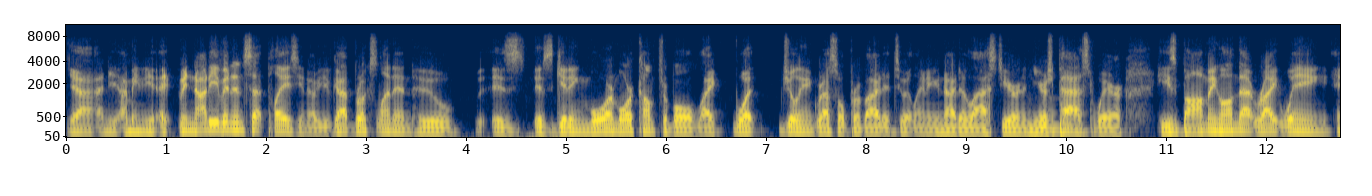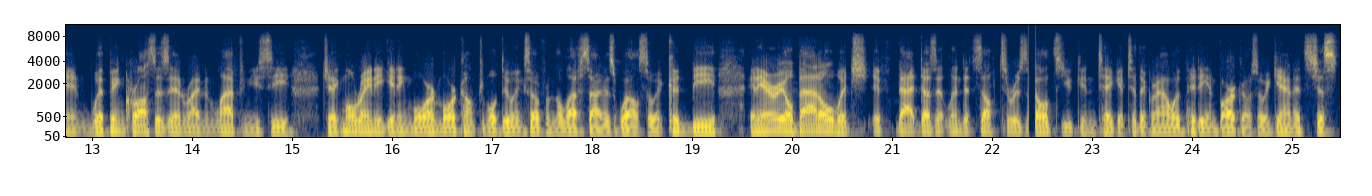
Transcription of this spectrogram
Yeah, and you, I mean, I mean, not even in set plays. You know, you've got Brooks Lennon who is is getting more and more comfortable, like what Julian Gressel provided to Atlanta United last year and in years mm-hmm. past, where he's bombing on that right wing and whipping crosses in right and left. And you see Jake Mulraney getting more and more comfortable doing so from the left side as well. So it could be an aerial battle, which if that doesn't lend itself to results, you can take it to the ground with Pity and Barco. So again, it's just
